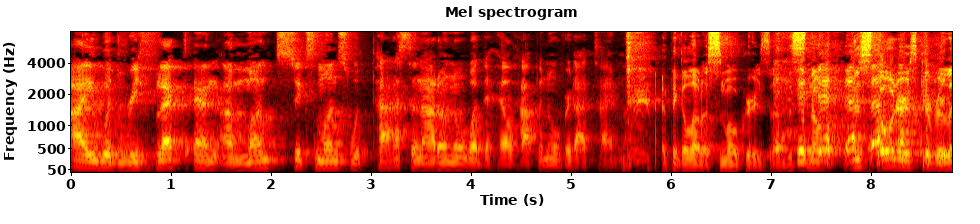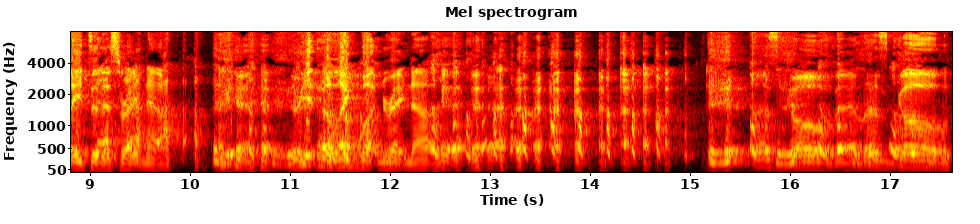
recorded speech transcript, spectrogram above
I would reflect, and a month, six months would pass, and I don't know what the hell happened over that time. I think a lot of smokers, uh, the, snow, the stoners, can relate to this right now. They're hitting the like button right now. Let's go, man. Let's go.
